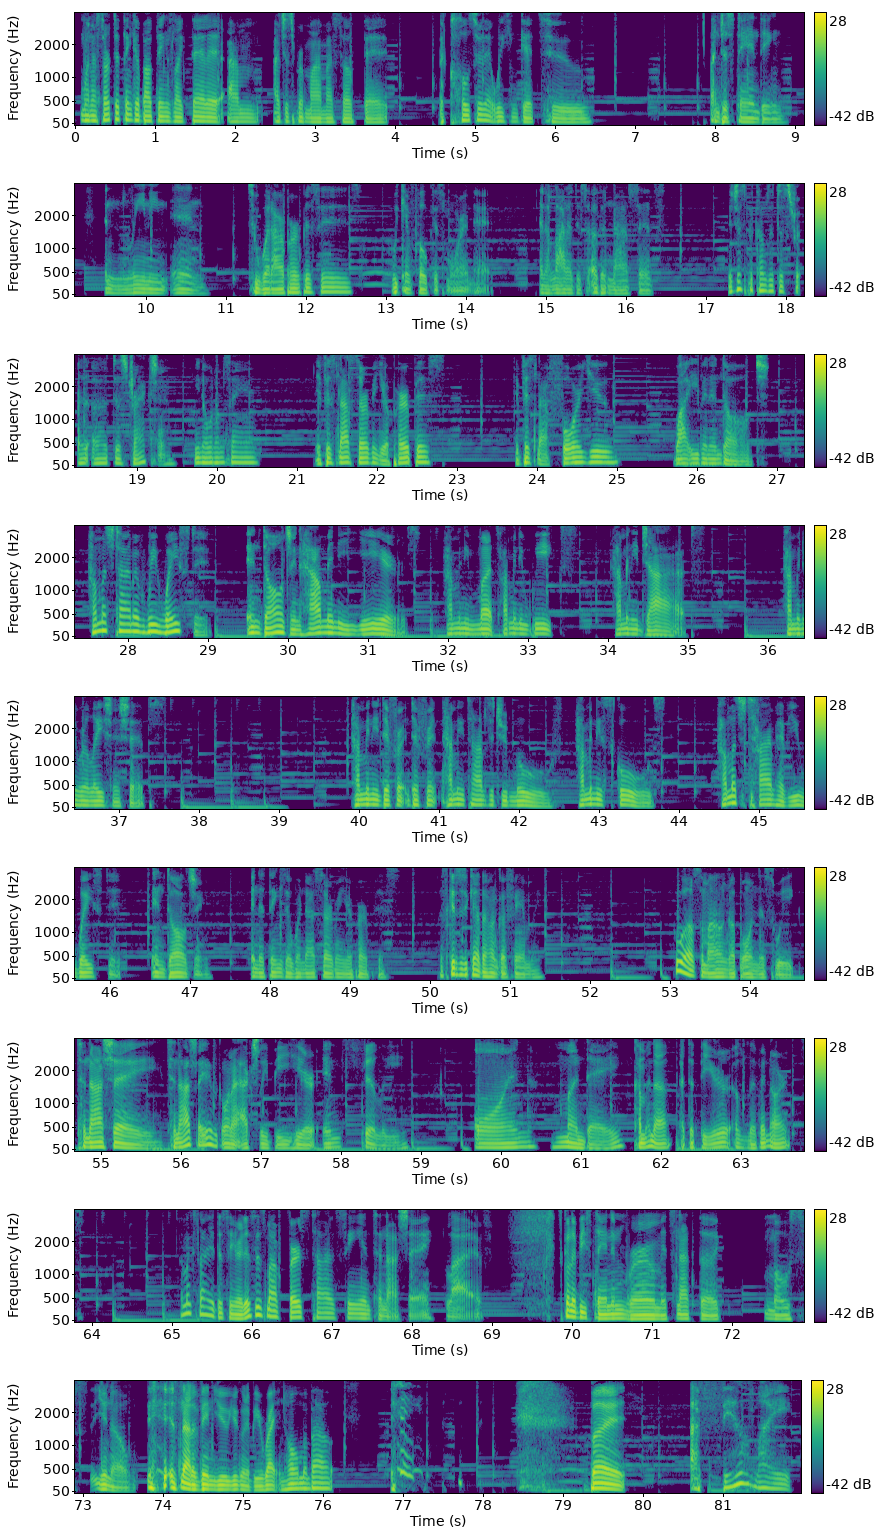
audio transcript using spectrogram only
when I start to think about things like that, I'm I just remind myself that the closer that we can get to understanding and leaning in to what our purpose is, we can focus more on that. And a lot of this other nonsense, it just becomes a, distra- a, a distraction. You know what I'm saying? If it's not serving your purpose, if it's not for you, why even indulge? How much time have we wasted indulging how many years, how many months, how many weeks, how many jobs, how many relationships, how many different different how many times did you move? How many schools? How much time have you wasted indulging in the things that were not serving your purpose? Let's get it together, Hunger family. Who else am I hung up on this week? Tinashe. Tinashe is going to actually be here in Philly on Monday, coming up at the Theater of Living Arts. I'm excited to see her. This is my first time seeing Tinashe live. It's going to be standing room. It's not the most, you know, it's not a venue you're going to be writing home about. but I feel like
